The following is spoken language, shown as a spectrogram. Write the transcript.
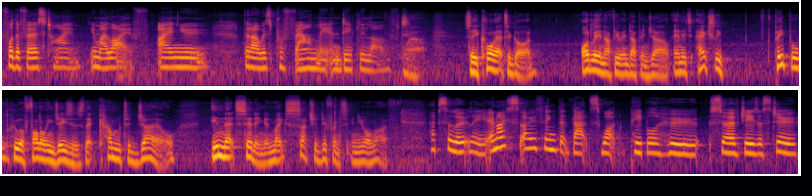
for the first time in my life, I knew that I was profoundly and deeply loved. Wow. So you call out to God. Oddly enough, you end up in jail. And it's actually people who are following Jesus that come to jail in that setting and make such a difference in your life. Absolutely. And I so think that that's what people who serve Jesus do.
